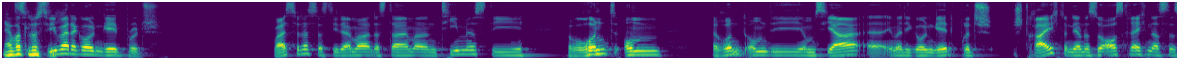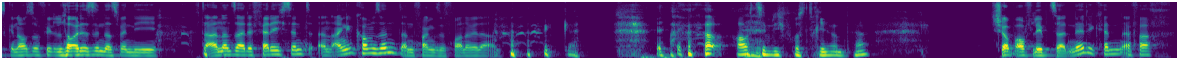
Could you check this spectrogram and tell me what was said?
Ja, wird lustig. Wie bei der Golden Gate Bridge. Weißt du das, dass die da immer, dass da immer ein Team ist, die rund um rund um die ums Jahr äh, immer die Golden Gate Bridge streicht und die haben das so ausgerechnet, dass das genauso viele Leute sind, dass wenn die auf der anderen Seite fertig sind und angekommen sind, dann fangen sie vorne wieder an. Geil. Auch ziemlich frustrierend, ja. Job auf Lebzeit, ne? Die können einfach,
